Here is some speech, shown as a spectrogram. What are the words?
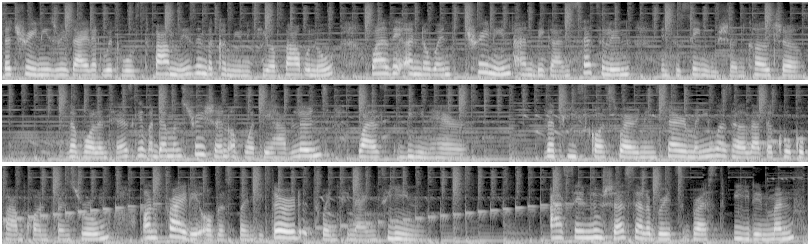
The trainees resided with host families in the community of Babonneau while they underwent training and began settling into St. Lucian culture. The volunteers give a demonstration of what they have learned whilst being here. The Peace Corps swearing-in ceremony was held at the Coco Palm Conference Room on Friday, August 23, 2019. As St. Lucia celebrates Breastfeeding Month,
